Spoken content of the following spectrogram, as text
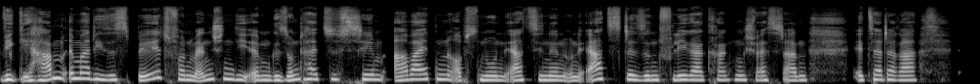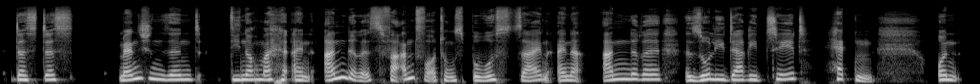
wir haben immer dieses Bild von Menschen, die im Gesundheitssystem arbeiten, ob es nun Ärztinnen und Ärzte sind, Pfleger, Krankenschwestern etc., dass das Menschen sind, die nochmal ein anderes Verantwortungsbewusstsein, eine andere Solidarität hätten. Und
